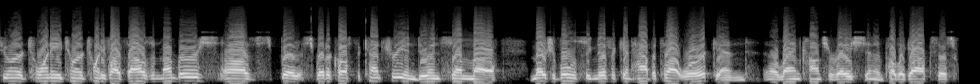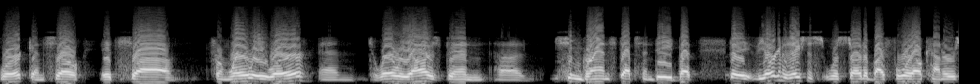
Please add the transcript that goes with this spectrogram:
220, 225,000 members uh, spread, spread across the country and doing some uh, measurable and significant habitat work and uh, land conservation and public access work. And so it's uh, from where we were and to where we are has been uh, some grand steps indeed. But the, the organization was started by four elk hunters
